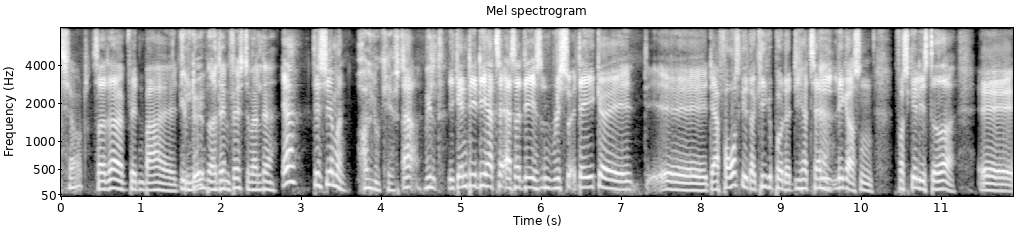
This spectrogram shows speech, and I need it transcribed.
Sjovt. Så der blev den bare... Øh, I løbet af den festival der? Ja, det siger man. Hold nu kæft. Ja. Vildt. Igen, det er de her, altså det er sådan, det er ikke, øh, øh, der er forskere, der kigger på det, de her tal ja. ligger sådan forskellige steder. Øh,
